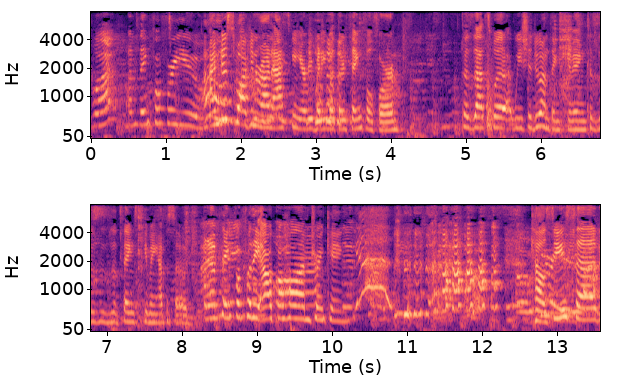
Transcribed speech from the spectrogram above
What? I'm thankful for you. I'm just walking around asking everybody what they're thankful for. Because that's what we should do on Thanksgiving, because this is the Thanksgiving episode. And I'm thankful for the alcohol I'm drinking. Yes! Kelsey said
